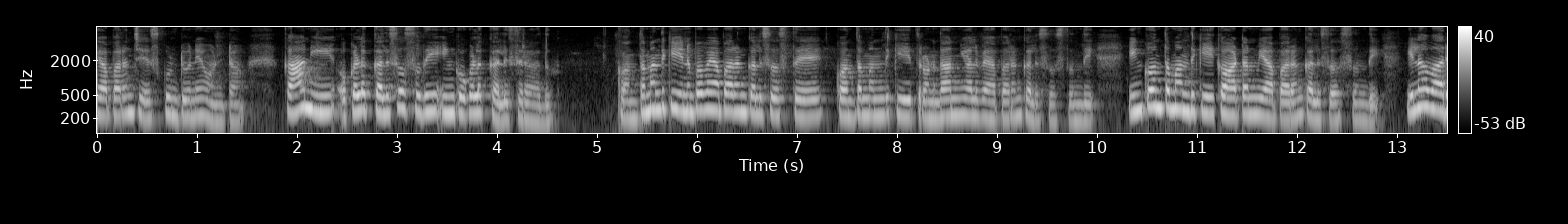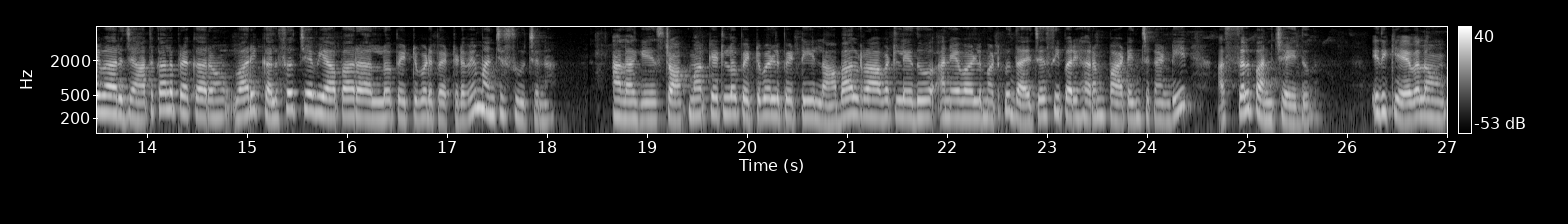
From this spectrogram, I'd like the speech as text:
వ్యాపారం చేసుకుంటూనే ఉంటాం. కానీ ఒకళ్ళకి కలిసి వస్తుంది ఇంకొకళ్ళకి కలిసి రాదు. కొంతమందికి ఇనుప వ్యాపారం కలిసి వస్తే కొంతమందికి తృణధాన్యాల వ్యాపారం కలిసి వస్తుంది. ఇంకొంతమందికి కాటన్ వ్యాపారం కలిసి వస్తుంది. ఇలా వారి వారి జాతకాల ప్రకారం వారికి కలిసి వచ్చే వ్యాపారాల్లో పెట్టుబడి పెట్టడమే మంచి సూచన. అలాగే స్టాక్ మార్కెట్లో పెట్టుబడులు పెట్టి లాభాలు రావట్లేదు అనేవాళ్ళు మటుకు దయచేసి పరిహారం పాటించకండి. అస్సలు పనిచేయదు ఇది కేవలం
